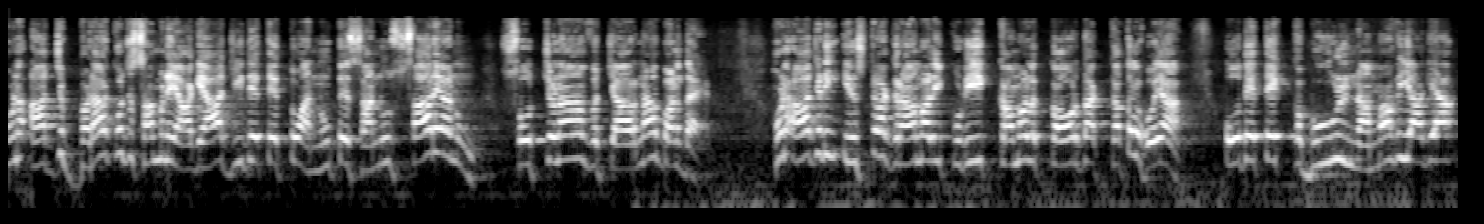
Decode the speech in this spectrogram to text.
ਹੁਣ ਅੱਜ ਬੜਾ ਕੁਝ ਸਾਹਮਣੇ ਆ ਗਿਆ, ਜਿਹਦੇ ਤੇ ਤੁਹਾਨੂੰ ਤੇ ਸਾਨੂੰ ਸਾਰਿਆਂ ਨੂੰ ਸੋਚਣਾ, ਵਿਚਾਰਨਾ ਬਣਦਾ ਹੈ। ਹੁਣ ਆ ਜਿਹੜੀ ਇੰਸਟਾਗ੍ਰਾਮ ਵਾਲੀ ਕੁੜੀ ਕਮਲ ਕੌਰ ਦਾ ਕਤਲ ਹੋਇਆ, ਉਹਦੇ ਤੇ ਕਬੂਲਨਾਮਾ ਵੀ ਆ ਗਿਆ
